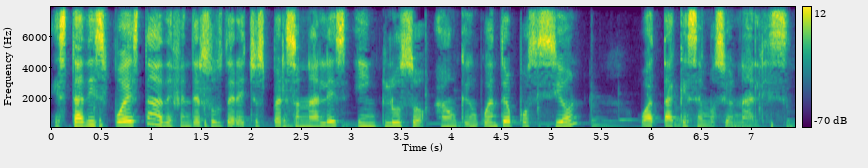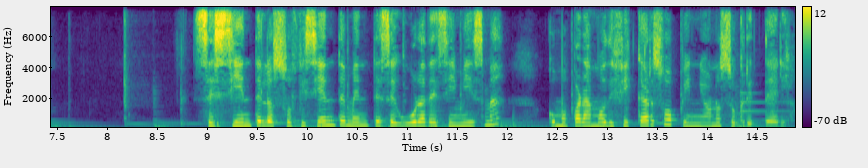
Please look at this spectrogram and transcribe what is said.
Está dispuesta a defender sus derechos personales incluso aunque encuentre oposición o ataques emocionales. Se siente lo suficientemente segura de sí misma como para modificar su opinión o su criterio,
